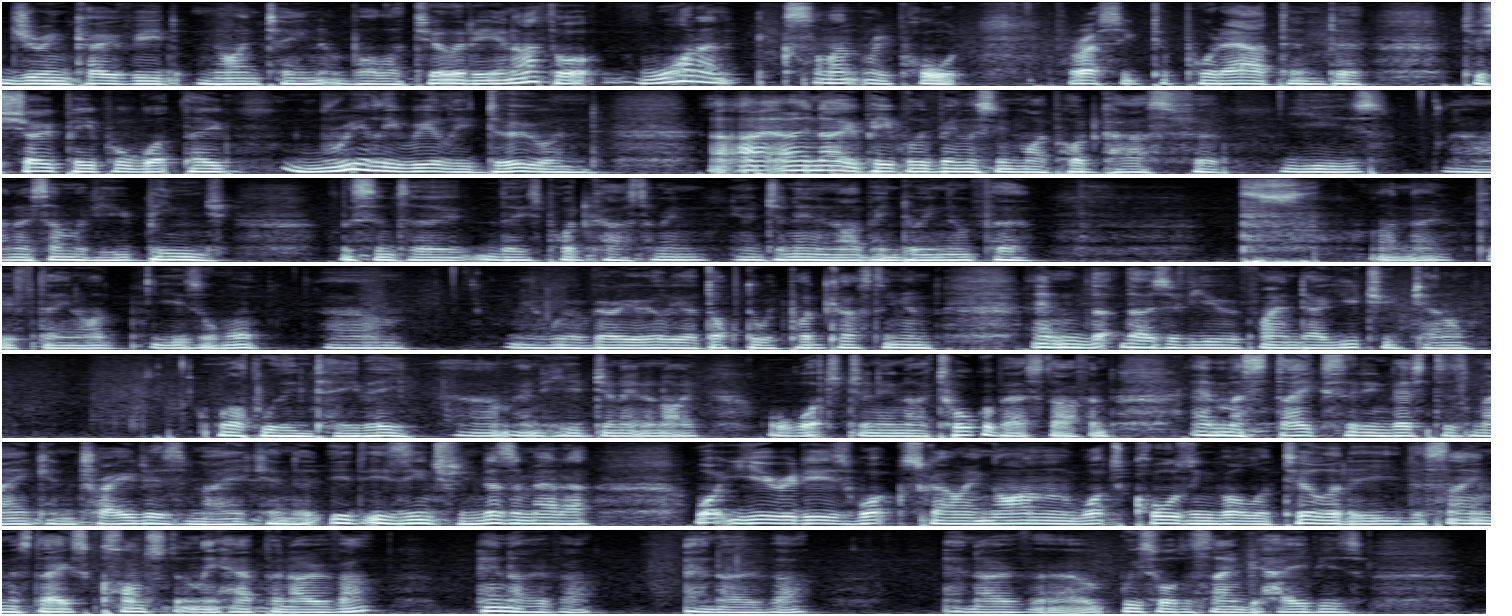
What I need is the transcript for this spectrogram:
During COVID 19 Volatility. And I thought, what an excellent report for ASIC to put out and to, to show people what they really, really do. And I, I know people who've been listening to my podcast for years uh, I know some of you binge listen to these podcasts. I mean, you know, Janine and I have been doing them for, I don't know, 15 odd years or more. Um, you know, we were a very early adopter with podcasting, and and th- those of you who find our YouTube channel, Wealth Within TV, um, and hear Janine and I, or watch Janine and I talk about stuff and, and mistakes that investors make and traders make. And it, it is interesting. It doesn't matter what year it is, what's going on, what's causing volatility, the same mistakes constantly happen over and over and over and over. We saw the same behaviours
